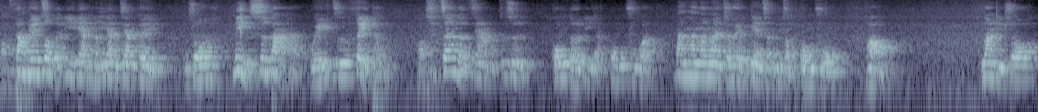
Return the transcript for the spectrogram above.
啊，大悲咒的力量能量这样可以，你说令四大海为之沸腾，啊，是真的这样，就是。功德力啊，功夫啊，慢慢慢慢就会变成一种功夫啊。那你说，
